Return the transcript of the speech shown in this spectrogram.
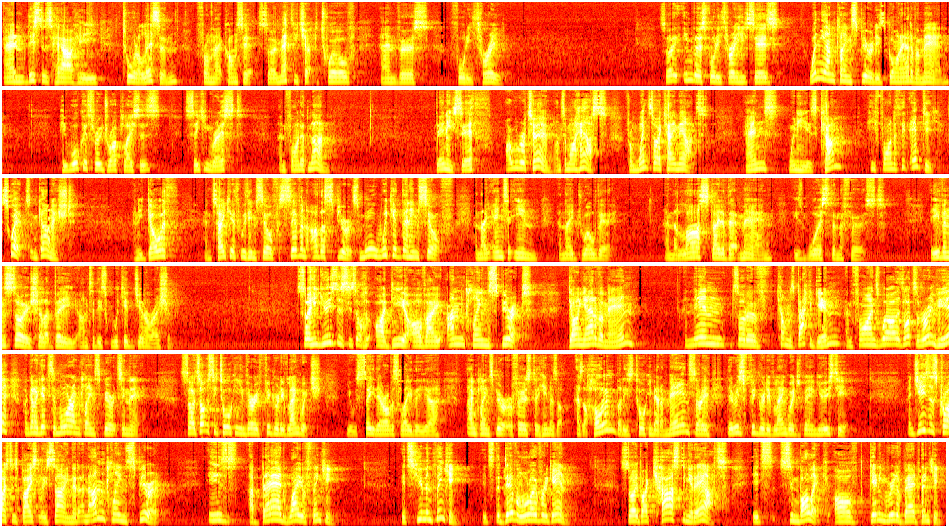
And this is how he taught a lesson from that concept. So, Matthew chapter 12 and verse 43. So, in verse 43, he says, When the unclean spirit is gone out of a man, he walketh through dry places, seeking rest, and findeth none. Then he saith, I will return unto my house, from whence I came out. And when he is come, he findeth it empty, swept, and garnished. And he goeth and taketh with himself seven other spirits more wicked than himself, and they enter in and they dwell there. And the last state of that man is worse than the first. Even so shall it be unto this wicked generation. So he uses this idea of a unclean spirit going out of a man and then sort of comes back again and finds, well, there's lots of room here. I'm going to get some more unclean spirits in there. So it's obviously talking in very figurative language. You'll see there, obviously, the uh, unclean spirit refers to him as a, as a home, but he's talking about a man, so there is figurative language being used here. And Jesus Christ is basically saying that an unclean spirit is a bad way of thinking. It's human thinking, it's the devil all over again. So by casting it out, it's symbolic of getting rid of bad thinking.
